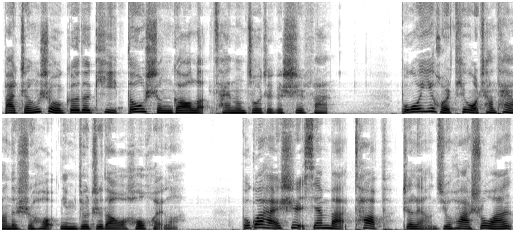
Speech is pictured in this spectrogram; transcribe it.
把整首歌的 key 都升高了，才能做这个示范。不过一会儿听我唱太阳的时候，你们就知道我后悔了。不过还是先把 top 这两句话说完。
